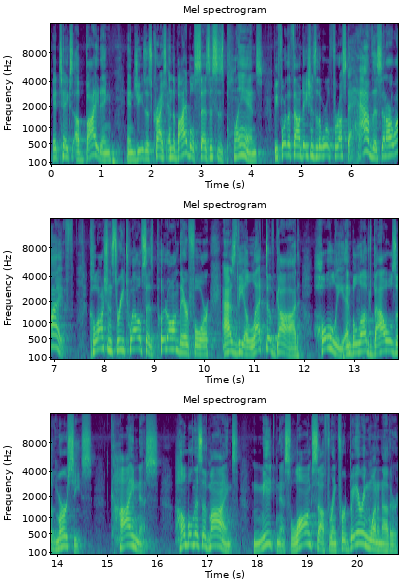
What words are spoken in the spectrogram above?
It takes abiding in Jesus Christ. And the Bible says this is plans before the foundations of the world for us to have this in our life. Colossians 3:12 says, "Put on therefore as the elect of God, holy and beloved bowels of mercies, kindness, humbleness of minds, meekness, long suffering, forbearing one another,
